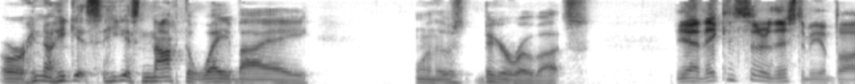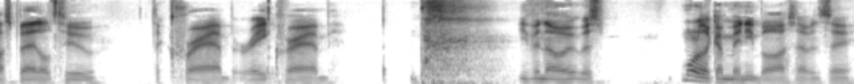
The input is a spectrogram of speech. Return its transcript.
or no, he gets he gets knocked away by a, one of those bigger robots. Yeah, they consider this to be a boss battle too. The crab a crab. Even though it was more like a mini boss, I would say.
